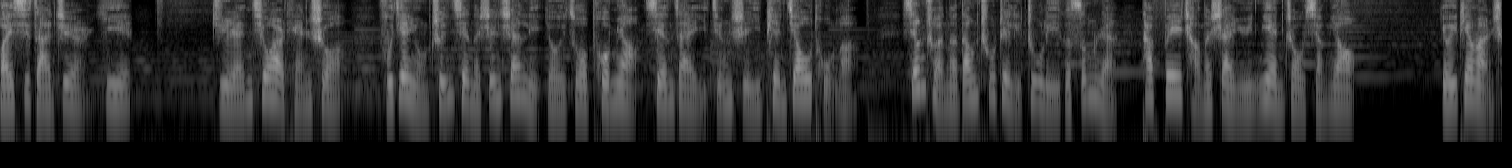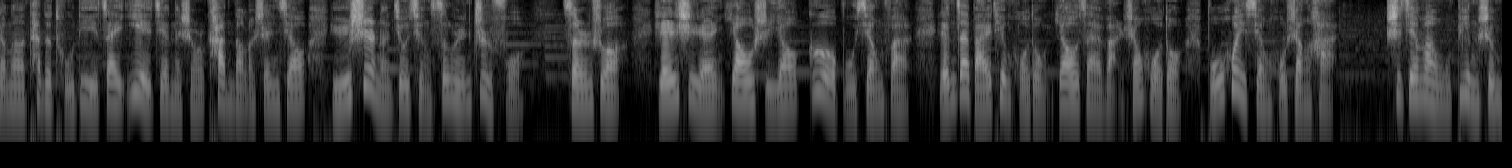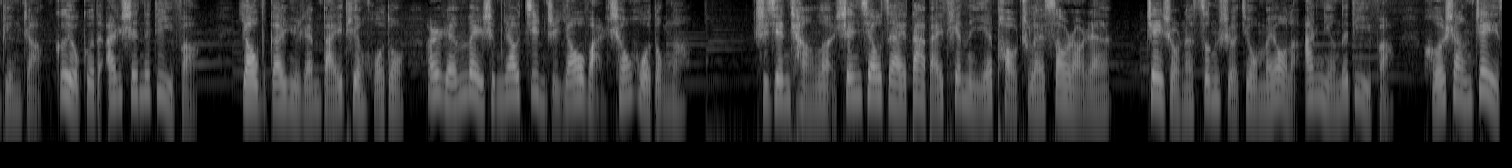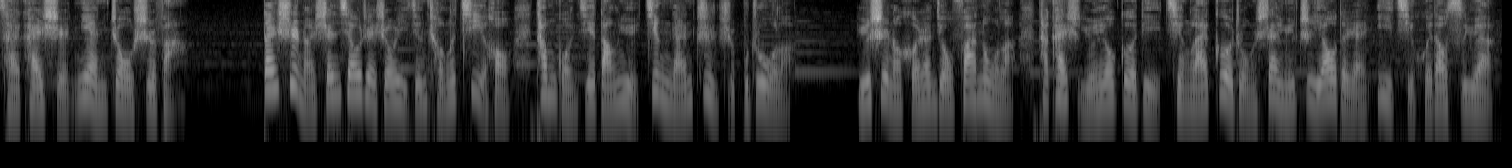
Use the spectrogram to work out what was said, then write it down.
淮西杂志一，举人邱二田说，福建永春县的深山里有一座破庙，现在已经是一片焦土了。相传呢，当初这里住了一个僧人，他非常的善于念咒降妖。有一天晚上呢，他的徒弟在夜间的时候看到了山魈，于是呢就请僧人制服。僧人说：“人是人，妖是妖，各不相犯。人在白天活动，妖在晚上活动，不会相互伤害。”世间万物并生并长，各有各的安身的地方。妖不干预人白天活动，而人为什么要禁止妖晚上活动呢？时间长了，山魈在大白天呢也跑出来骚扰人。这时候呢，僧舍就没有了安宁的地方，和尚这才开始念咒施法。但是呢，山魈这时候已经成了气候，他们广结党羽，竟然制止不住了。于是呢，和尚就发怒了，他开始云游各地，请来各种善于治妖的人一起回到寺院，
